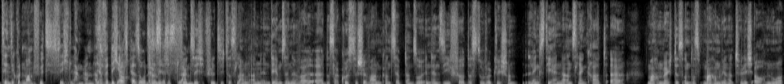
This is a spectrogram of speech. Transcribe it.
zehn Sekunden warten, fühlt sich das dich lang an? Also ja, für dich doch. als Person ist, es, ist es lang? Fühlt sich, fühlt sich das lang an in dem Sinne, weil äh, das akustische Warnkonzept dann so intensiv wird, dass du wirklich schon längst die Hände ans Lenkrad äh, machen möchtest. Und das machen wir natürlich auch nur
